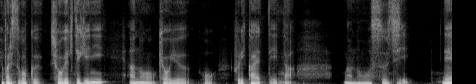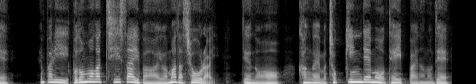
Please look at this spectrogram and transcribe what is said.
やっぱりすごく衝撃的に、あの、共有を振り返っていた、あの、数字で、やっぱり子供が小さい場合はまだ将来っていうのを考え、まあ、直近でもう手一杯なので、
